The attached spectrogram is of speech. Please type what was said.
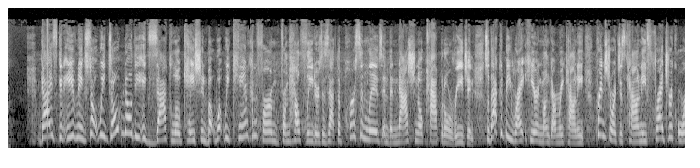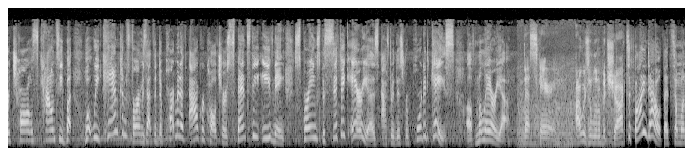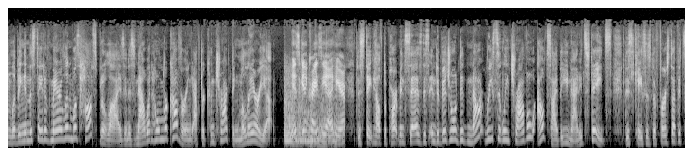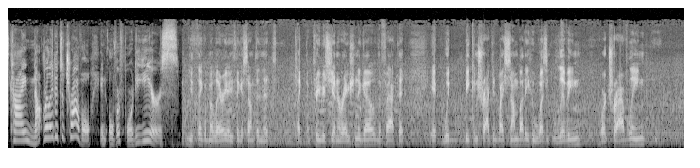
Guys, good evening. So we don't know the exact location, but what we can confirm from health leaders is that the person lives in the national capital region. So that could be right here in Montgomery County, Prince George's County, Frederick or Charles County. But what we can confirm is that the Department of Agriculture spent the evening spraying specific areas after this reported case of malaria. That's scary. I was a little bit shocked. To find out that someone living in the state of Maryland was hospitalized and is now at home recovering after contracting malaria. It's getting crazy out here. The state health department says this individual did not recently travel outside the United States. This case is the first of its kind not related to travel in over 40 years. You think of malaria, you think of something that's like the previous generation ago. The fact that it would be contracted by somebody who wasn't living or traveling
